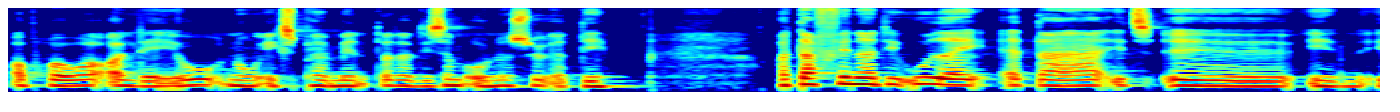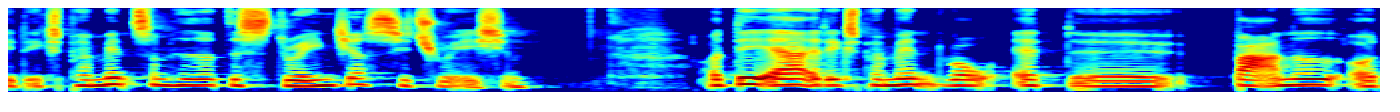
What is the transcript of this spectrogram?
og prøver at lave nogle eksperimenter, der ligesom undersøger det. Og der finder de ud af, at der er et, øh, en, et eksperiment, som hedder The Stranger Situation. Og det er et eksperiment, hvor at øh, barnet og,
